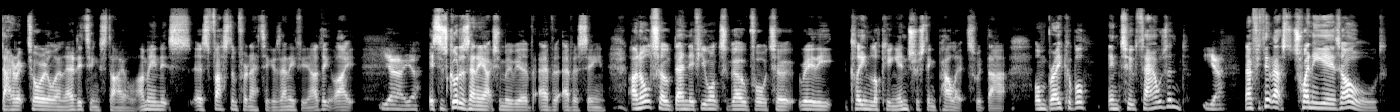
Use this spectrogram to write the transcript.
directorial and editing style i mean it's as fast and frenetic as anything i think like yeah, yeah. it's as good as any action movie I've ever ever seen. And also, then if you want to go forward to really clean looking, interesting palettes with that, Unbreakable in two thousand. Yeah, Now, if you think that's twenty years old,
